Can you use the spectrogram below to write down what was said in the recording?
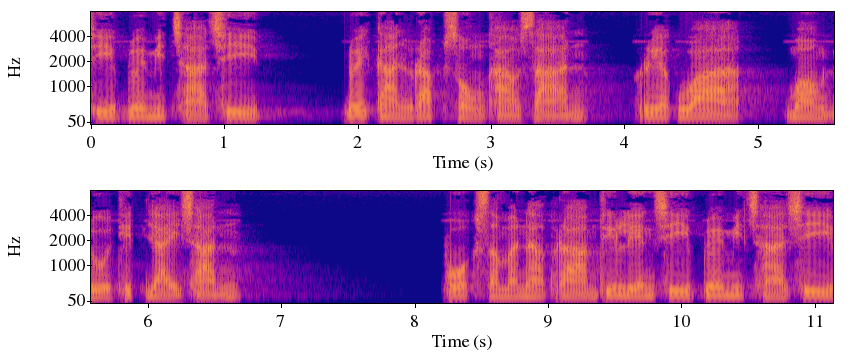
ชีพด้วยมิจฉาชีพ ด้วยการรับส่งข่าวสาร เรียกว่ามองดูทิศใหญ่ฉัน พวกสมณพราหมณ์ที่เลี้ยงชีพด้วยมิจฉาชีพ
